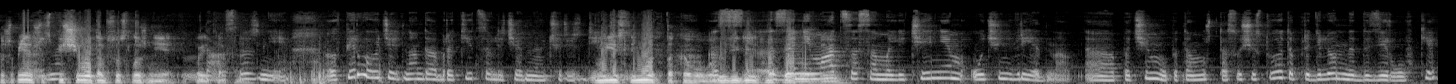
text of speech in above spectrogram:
Потому что понятно, что с Значит, пищевой там все сложнее Да, сложнее. Э, В первую очередь надо обратиться в лечебное учреждение. Но если нет такового, люди денег Заниматься самолечением очень вредно. Э, Почему? Потому что существуют определенные дозировки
